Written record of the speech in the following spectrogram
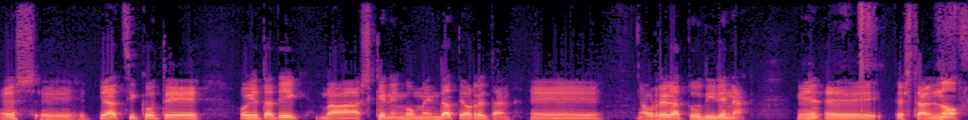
ez? E, behatzikote horietatik, ba, azkenengo mendate horretan, e, aurreratu direnak, e, Estalnov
